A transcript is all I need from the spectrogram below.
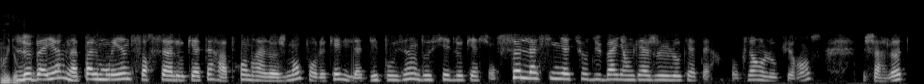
le bailleur n'a pas le moyen de forcer un locataire à prendre un logement pour lequel il a déposé un dossier de location. Seule la signature du bail engage le locataire. Donc là, en l'occurrence, Charlotte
